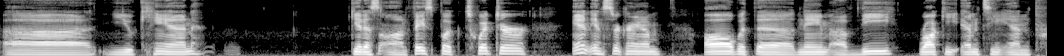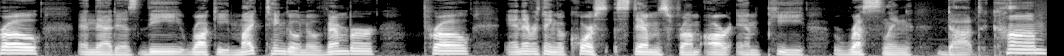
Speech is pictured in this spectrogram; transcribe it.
Uh, you can get us on Facebook, Twitter, and Instagram all with the name of the Rocky MTN Pro, and that is the Rocky Mike Tango November Pro, and everything, of course, stems from RMPWrestling.com.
